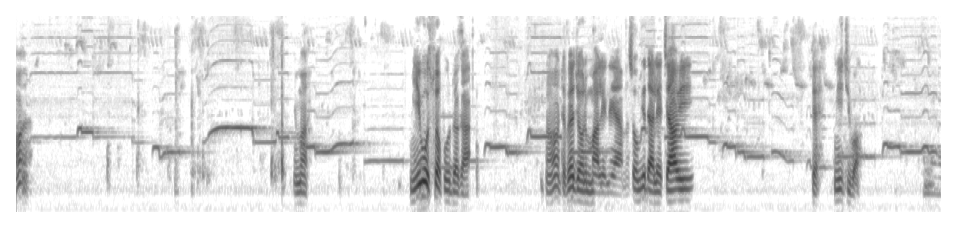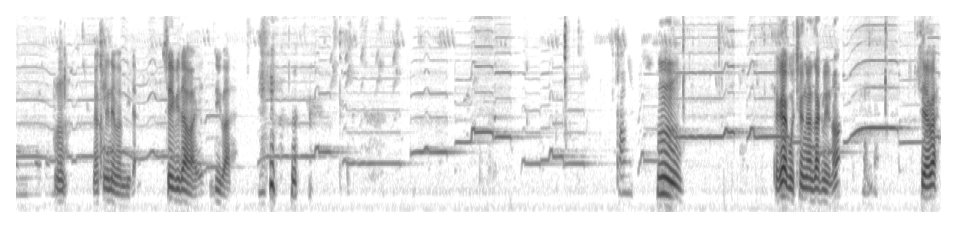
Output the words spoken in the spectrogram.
နော်ဒီမှာမြေးဖို့ဆွတ်ဖို့အတွက်ကနော်တပည့်ကျော်ဒီမလေးနဲ့ကမစုံပြစ်တာလဲကြားပြီကဲမြည်ကြည့်ပါလက်ကလေးနဲ့ပဲမြည်လိုက်စေးပြီးသားပါရဲ့သိပါတယ်ကောင်းဟွန်းတကယ်ကိုချင်းကန်ဇက်ကလေးနော်ရှယ်ပဲ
